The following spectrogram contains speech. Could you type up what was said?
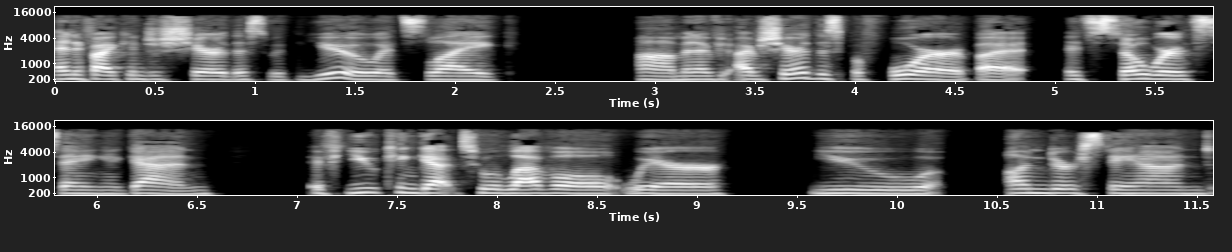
and if I can just share this with you, it's like, um, and I've I've shared this before, but it's so worth saying again. If you can get to a level where you understand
